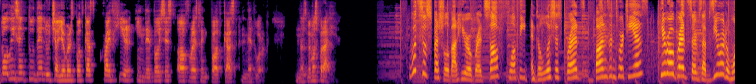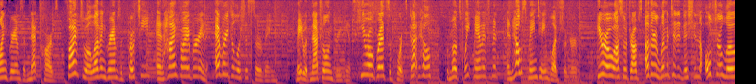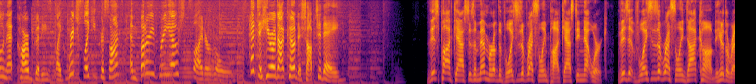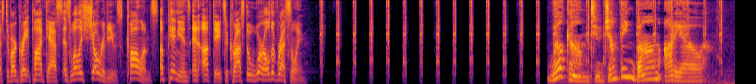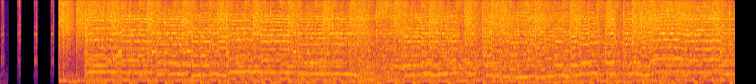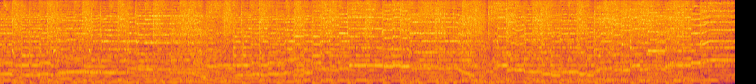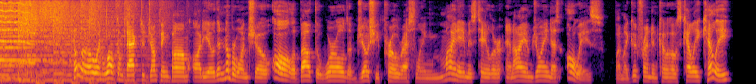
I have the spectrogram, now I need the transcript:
go listen to the Lucha Jovers podcast right here in the Voices of Wrestling Podcast Network. Nos vemos por ahí. What's so special about Hero Bread's soft, fluffy, and delicious breads, buns, and tortillas? Hero Bread serves up 0 to 1 grams of net carbs, 5 to 11 grams of protein, and high fiber in every delicious serving. Made with natural ingredients, Hero Bread supports gut health, promotes weight management, and helps maintain blood sugar. Hero also drops other limited edition ultra low net carb goodies like rich flaky croissants and buttery brioche slider rolls. Head to hero.co to shop today. This podcast is a member of the Voices of Wrestling Podcasting Network. Visit voicesofwrestling.com to hear the rest of our great podcasts, as well as show reviews, columns, opinions, and updates across the world of wrestling. Welcome to Jumping Bomb Audio. Welcome back to Jumping Bomb Audio, the number one show all about the world of Joshi Pro Wrestling. My name is Taylor, and I am joined as always by my good friend and co-host Kelly. Kelly,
